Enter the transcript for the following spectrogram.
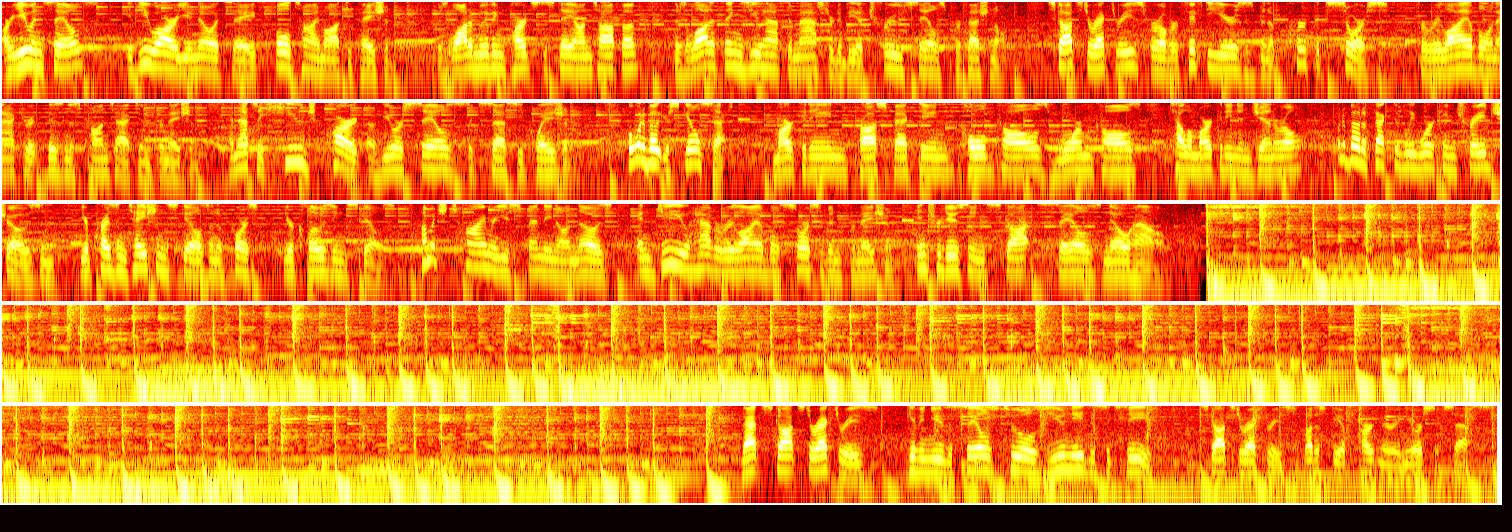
Are you in sales? If you are, you know it's a full-time occupation. There's a lot of moving parts to stay on top of. There's a lot of things you have to master to be a true sales professional. Scott's Directories for over 50 years has been a perfect source for reliable and accurate business contact information. And that's a huge part of your sales success equation. But what about your skill set? Marketing, prospecting, cold calls, warm calls, telemarketing in general. What about effectively working trade shows and your presentation skills and of course your closing skills? How much time are you spending on those and do you have a reliable source of information? Introducing Scott Sales Know-How. That's Scott's Directories, giving you the sales tools you need to succeed. Scott's Directories, let us be a partner in your success.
